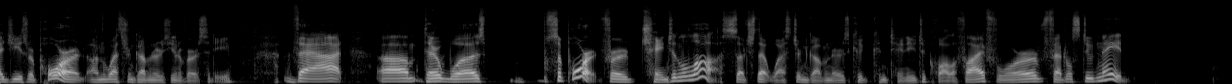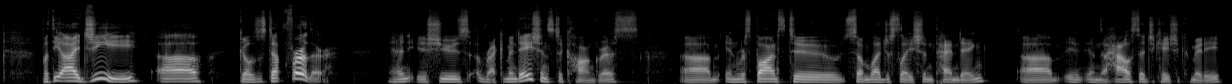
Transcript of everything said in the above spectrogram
IG's report on Western Governors University that um, there was support for changing the law such that Western governors could continue to qualify for federal student aid. But the IG uh, goes a step further and issues recommendations to Congress um, in response to some legislation pending um, in, in, the House Education Committee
